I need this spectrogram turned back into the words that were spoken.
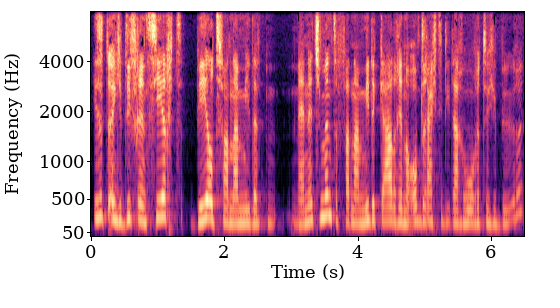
is het een gedifferentieerd beeld van dat middenmanagement, of van dat middenkader en de opdrachten die daar horen te gebeuren.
